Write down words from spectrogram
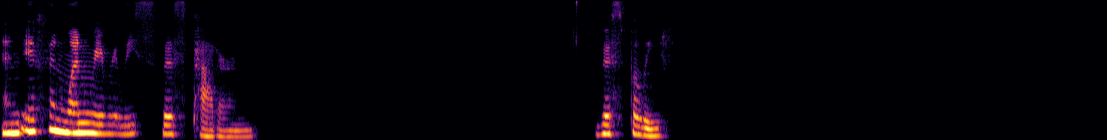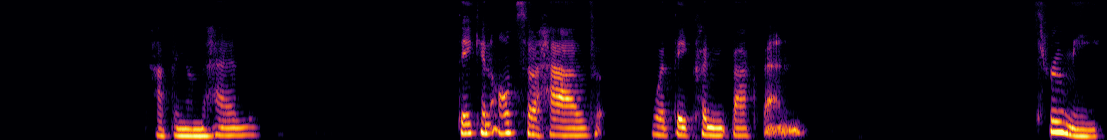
And if and when we release this pattern, this belief, tapping on the head. They can also have what they couldn't back then through me.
